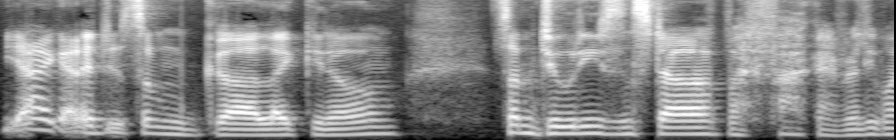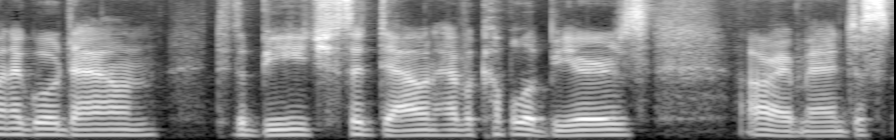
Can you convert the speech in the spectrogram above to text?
yeah i gotta do some uh, like you know some duties and stuff, but fuck, I really want to go down to the beach, sit down, have a couple of beers. All right, man, just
